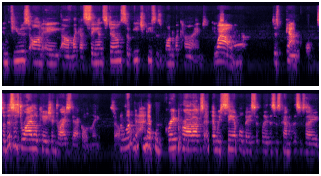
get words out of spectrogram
infused on a um, like a sandstone. So each piece is one of a kind. Wow. Just beautiful. Yeah. So this is dry location, dry stack only. So I love that. We have some great products, and then we sample. Basically, this is kind of this is a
